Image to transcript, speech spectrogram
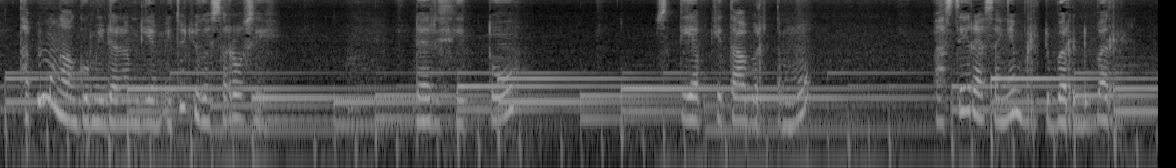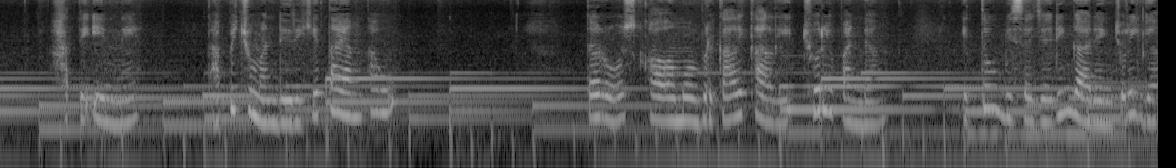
Tapi mengagumi dalam diam itu juga seru sih. Dari situ, setiap kita bertemu, pasti rasanya berdebar-debar. Hati ini, tapi cuman diri kita yang tahu. Terus kalau mau berkali-kali curi pandang, itu bisa jadi nggak ada yang curiga.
